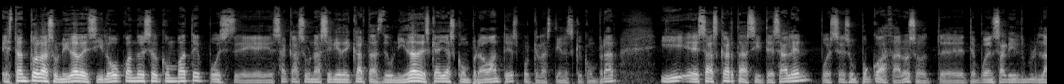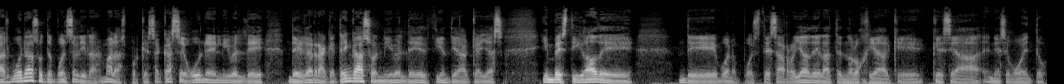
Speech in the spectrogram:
están todas las unidades y luego cuando es el combate pues eh, sacas una serie de cartas de unidades que hayas comprado antes porque las tienes que comprar y esas cartas si te salen pues es un poco azaroso. Te, pueden salir las buenas o te pueden salir las malas porque sacas según el nivel de, guerra que tengas o el nivel de ciencia que hayas investigado de, de bueno pues desarrollado de la tecnología que, que sea en ese momento.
